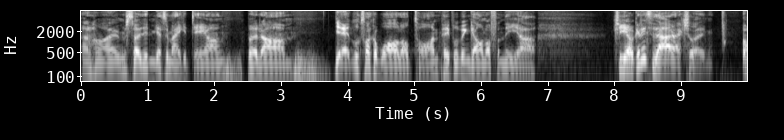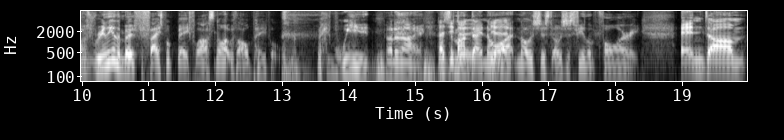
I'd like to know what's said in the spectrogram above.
at home, so didn't get to make it down. But um, yeah, it looks like a wild old time. People have been going off on the. Uh, actually, yeah, I'll get into that actually. I was really in the mood for Facebook beef last night with old people. like weird. I don't know. As it's a you do, Monday night, yeah. and I was just I was just feeling fiery. And um,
